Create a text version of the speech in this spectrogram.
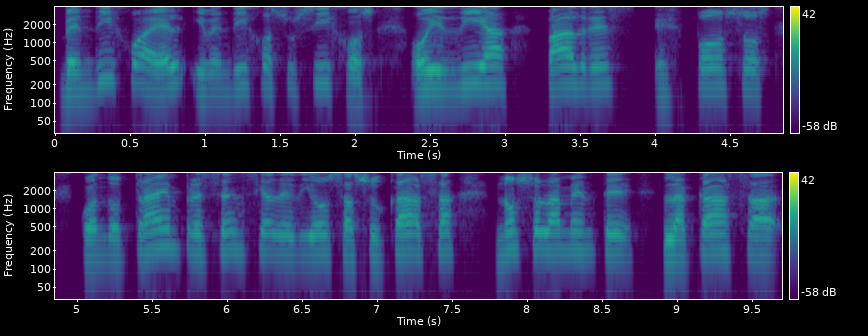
bendijo a Él y bendijo a sus hijos. Hoy día padres, esposos, cuando traen presencia de Dios a su casa, no solamente la casa,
